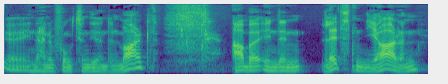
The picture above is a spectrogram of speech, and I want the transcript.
äh, in einem funktionierenden Markt. Aber in den letzten Jahren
